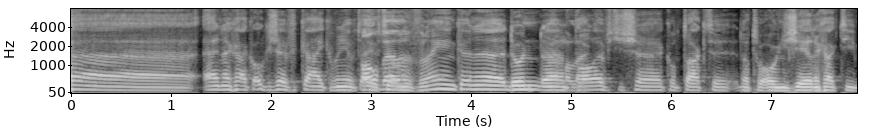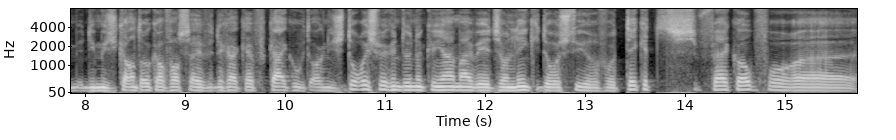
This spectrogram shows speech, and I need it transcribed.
Eh, en dan ga ik ook eens even kijken wanneer we het Paul eventueel bellen. een verlenging kunnen doen. Eh Helemaal Paul leuk. eventjes eh, contacten dat we organiseren. Dan ga ik die, die muzikant ook alvast even. Dan ga ik even kijken hoe we het organisatorisch weer gaan doen. Dan kun jij mij weer zo'n linkje doorsturen voor ticketsverkoop. Voor eh,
